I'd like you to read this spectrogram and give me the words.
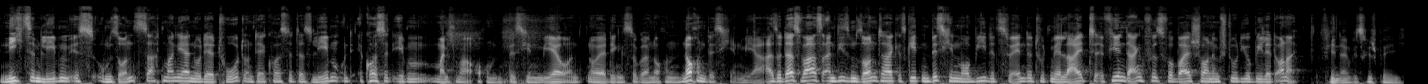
Nichts im Leben ist umsonst, sagt man ja, nur der Tod und der kostet das Leben und er kostet eben manchmal auch ein bisschen mehr und neuerdings sogar noch ein, noch ein bisschen mehr. Also das war es an diesem Sonntag. Es geht ein bisschen morbide zu Ende, tut mir leid. Vielen Dank fürs Vorbeischauen im Studio Billet Online. Vielen Dank fürs Gespräch.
